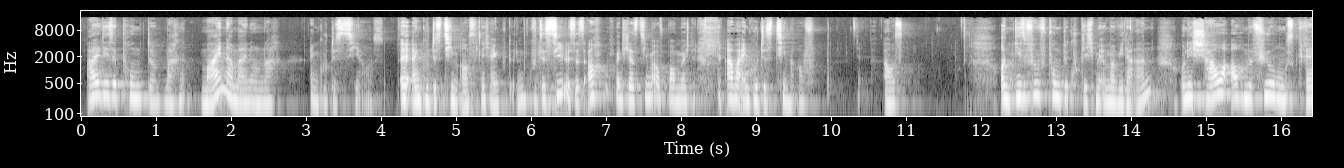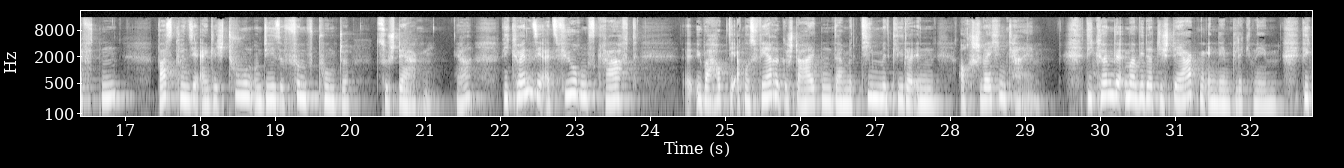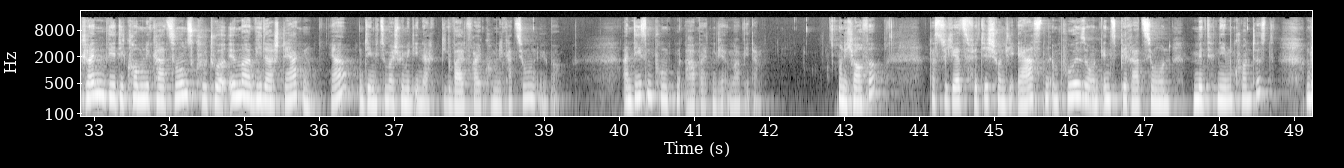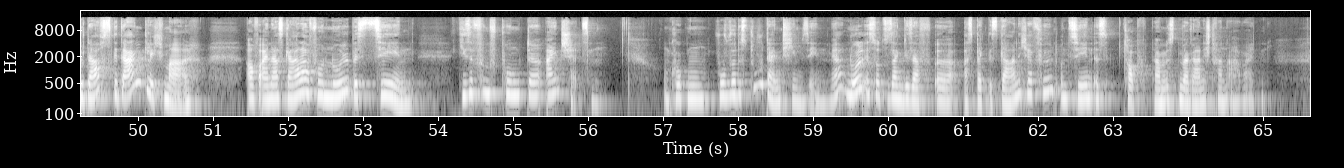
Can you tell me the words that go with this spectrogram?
All diese Punkte machen meiner Meinung nach ein gutes Ziel aus. Äh, ein gutes Team aus. Nicht ein, ein, gutes Ziel ist es auch, wenn ich das Team aufbauen möchte, aber ein gutes Team auf, aus. Und diese fünf Punkte gucke ich mir immer wieder an und ich schaue auch mit Führungskräften, was können sie eigentlich tun, um diese fünf Punkte zu stärken. Ja? Wie können sie als Führungskraft äh, überhaupt die Atmosphäre gestalten, damit TeammitgliederInnen auch Schwächen teilen? Wie können wir immer wieder die Stärken in den Blick nehmen? Wie können wir die Kommunikationskultur immer wieder stärken? Ja, indem ich zum Beispiel mit Ihnen die gewaltfreie Kommunikation übe. An diesen Punkten arbeiten wir immer wieder. Und ich hoffe, dass du jetzt für dich schon die ersten Impulse und Inspirationen mitnehmen konntest. Und du darfst gedanklich mal auf einer Skala von 0 bis 10 diese fünf Punkte einschätzen. und gucken, wo würdest du dein Team sehen? Ja, null ist sozusagen dieser äh, Aspekt ist gar nicht erfüllt und zehn ist top. Da müssten wir gar nicht dran arbeiten,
